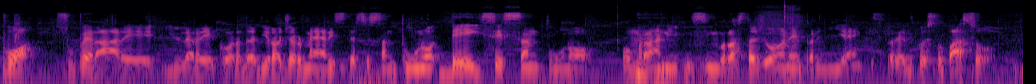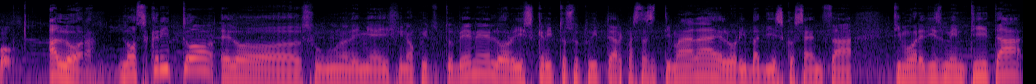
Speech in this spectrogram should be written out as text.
può superare il record di Roger Maris del 61 dei 61 home run in singola stagione per gli Yankees perché di questo passo boh. Allora l'ho scritto lo, su uno dei miei fino a qui tutto bene l'ho riscritto su Twitter questa settimana e lo ribadisco senza timore di smentita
